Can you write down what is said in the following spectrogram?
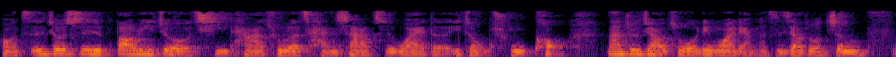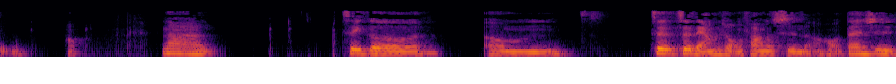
哦，只是就是暴力就有其他除了残杀之外的一种出口，那就叫做另外两个字叫做征服，好，那这个嗯，这这两种方式呢，哈，但是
